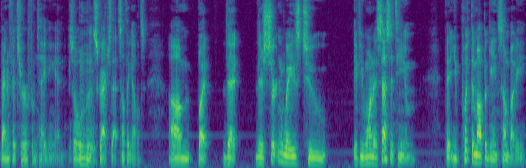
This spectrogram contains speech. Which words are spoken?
benefits her from tagging in. So Mm-hmm. let's scratch that. Something else. Um, but that there's certain ways to, if you want to assess a team, that you put them up against somebody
